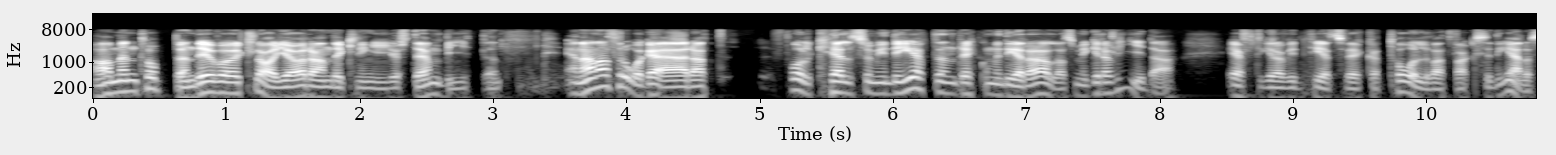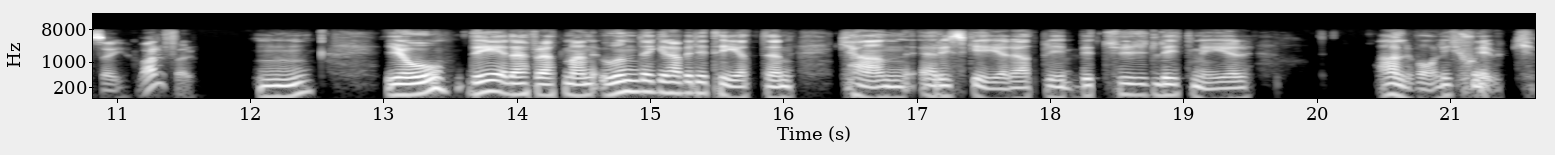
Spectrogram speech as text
Ja men toppen, det var klargörande kring just den biten. En annan fråga är att Folkhälsomyndigheten rekommenderar alla som är gravida efter graviditetsvecka 12 att vaccinera sig. Varför? Mm. Jo, det är därför att man under graviditeten kan riskera att bli betydligt mer allvarligt sjuk.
